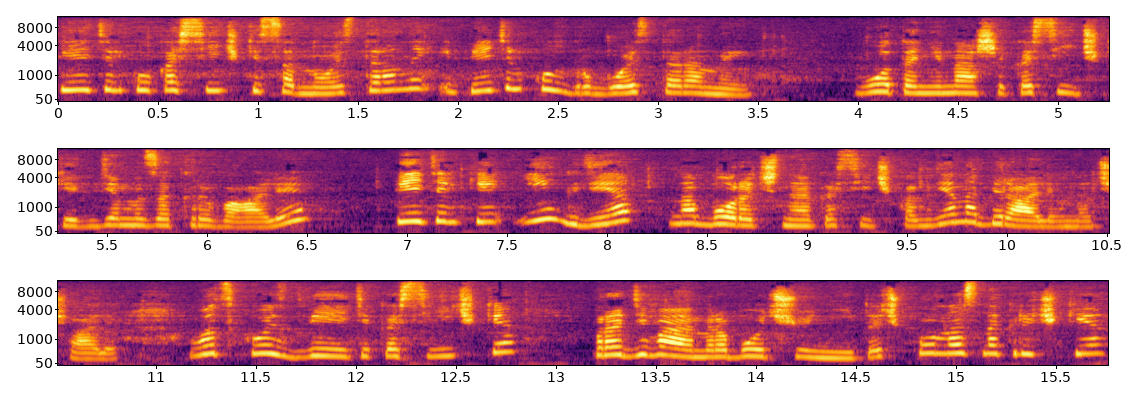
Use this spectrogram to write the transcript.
петельку косички с одной стороны и петельку с другой стороны. Вот они наши косички, где мы закрывали петельки и где наборочная косичка, где набирали в начале. Вот сквозь две эти косички продеваем рабочую ниточку у нас на крючке,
